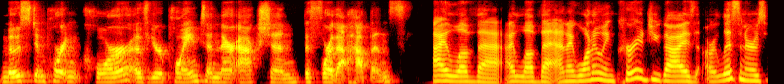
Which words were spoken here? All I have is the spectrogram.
most important core of your point and their action before that happens. I love that. I love that. And I want to encourage you guys, our listeners,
